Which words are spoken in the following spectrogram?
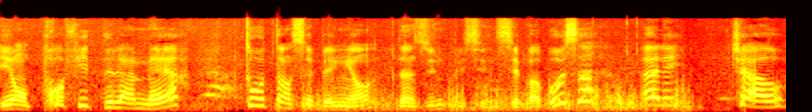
et on profite de la mer tout en se baignant dans une piscine. C'est pas beau ça? Allez, ciao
